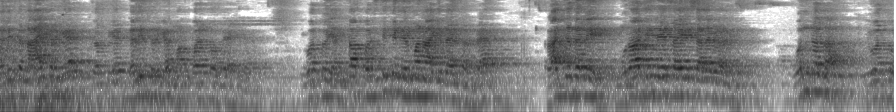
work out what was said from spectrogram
ದಲಿತ ನಾಯಕರಿಗೆ ಜೊತೆಗೆ ದಲಿತರಿಗೆ ಮಕ್ಕಳ ತೊಂದರೆ ಆಗಿದೆ. ಇವತ್ತು ಎಂಥ ಪರಿಸ್ಥಿತಿ ನಿರ್ಮಾಣ ಆಗಿದೆ ಅಂತಂದ್ರೆ, ರಾಜ್ಯದಲ್ಲಿ ಮುರಾಜಿ ದೇಸಾಯಿ ಶಾಲೆಗಳಲ್ಲಿ ಒಂದಲ್ಲ, ಇವತ್ತು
